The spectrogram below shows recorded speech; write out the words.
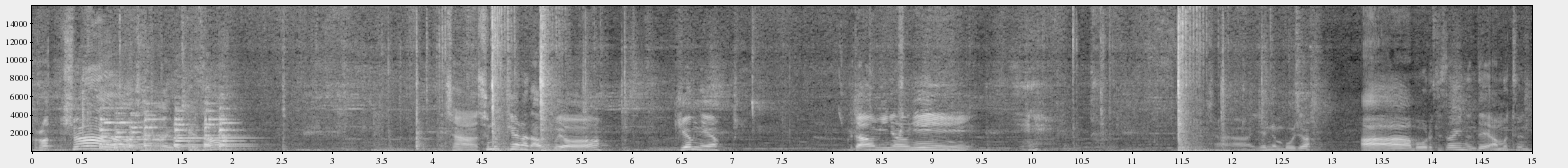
그렇죠. 자 이렇게 해서. 자 스누피 하나 나오고요. 귀엽네요. 그 다음 인형이. 자 얘는 뭐죠? 아뭐 이렇게 써있는데 아무튼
